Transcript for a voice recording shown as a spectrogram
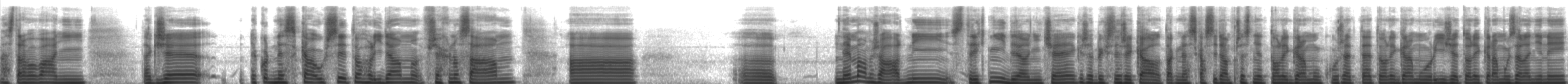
a stravování, takže jako dneska už si to hlídám všechno sám a uh, nemám žádný striktní jídelníček, že bych si říkal, tak dneska si dám přesně tolik gramů kuřete, tolik gramů rýže, tolik gramů zeleniny,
